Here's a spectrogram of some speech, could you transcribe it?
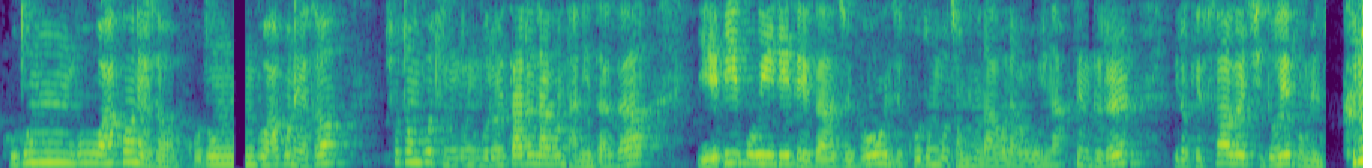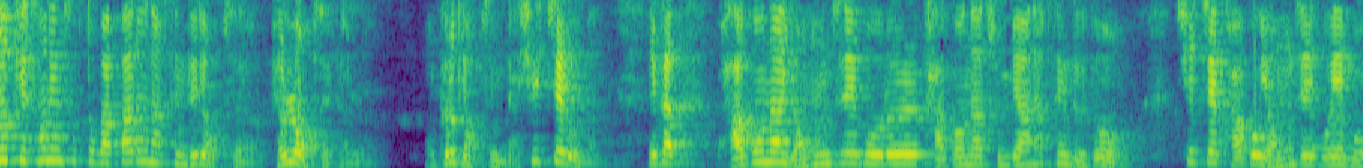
고등부 학원에서 고등부 학원에서 초등부 중등부를 다른 학원 다니다가 예비 고1이 돼가지고 이제 고등부 전문학원에 온 학생들을 이렇게 수학을 지도해 보면 그렇게 선행 속도가 빠른 학생들이 없어요. 별로 없어요, 별로. 그렇게 없습니다. 실제로는. 그러니까 과거나 영재고를 가거나 준비한 학생들도 실제 과거 영재고에 뭐,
